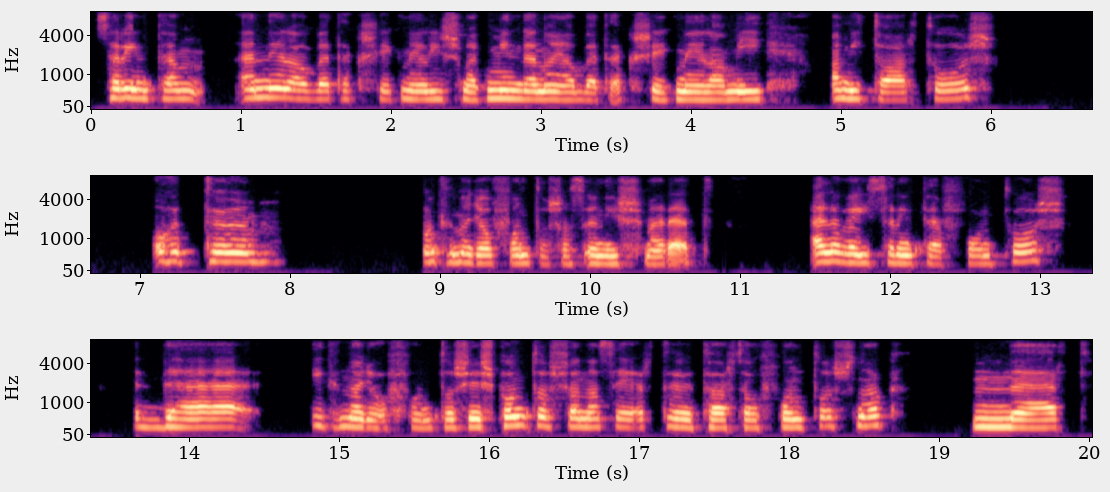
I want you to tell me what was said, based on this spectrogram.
Szerintem ennél a betegségnél is, meg minden olyan betegségnél, ami, ami tartós, ott ott nagyon fontos az önismeret. Eleve is szerintem fontos, de itt nagyon fontos, és pontosan azért tartom fontosnak, mert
